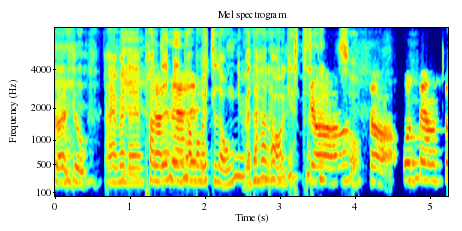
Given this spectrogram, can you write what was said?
vad jag gjorde. Nej men det, pandemin har varit lång vid det här laget. Ja, så. ja. och sen, så,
